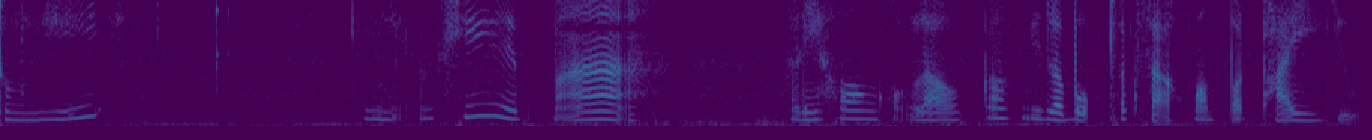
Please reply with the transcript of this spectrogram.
ตรงนี้ นี่โอเคมาอันห้องของเราก็มีระบบรักษาความปลอดภัยอยู่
